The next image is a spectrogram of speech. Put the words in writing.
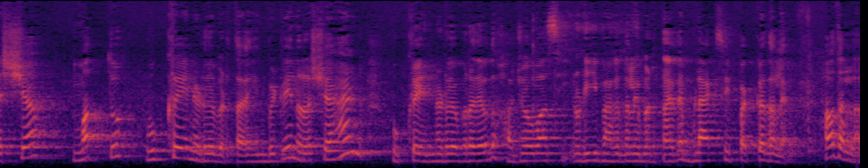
ರಷ್ಯಾ ಮತ್ತು ಉಕ್ರೇನ್ ನಡುವೆ ಬರ್ತಾ ಇದೆ. In between Russia and Ukraine ನಡುವೆ ಬರೋದು ಯಾವುದು? ಹಜೋವಾ ಸಿ ನೋಡಿ, ಈ ಭಾಗದಲ್ಲಿ ಬರ್ತಾ ಇದೆ ಬ್ಲ್ಯಾಕ್ ಸಿ ಪಕ್ಕದಲ್ಲೇ. ಹೌದಲ್ಲ?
